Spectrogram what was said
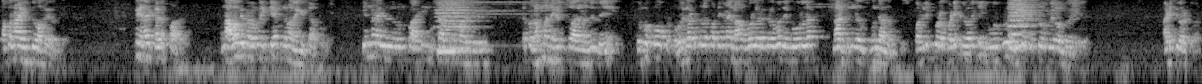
அப்போ நான் இந்துவாக இருந்தேன். இப்போ எனக்கு கடுப்பாக ஆனால் அவங்க தரப்புல கேட்க வாங்கி சாப்பிடுவோம். என்னடா இது ரொம்ப அடிமுட்டாட்டமாக இருக்குது? இப்போ நம்ம நிகழ்ச்சியாளர் சொல்லி ரொம்ப கோவப்பட்டோம் ஒரு கட்டத்தில் பார்த்தீங்கன்னா நான் ஊரில் இருக்கிற போது எங்கள் ஊரில் நான் சின்ன கொஞ்சம் அந்த பள்ளிக்கூடம் படிக்கிற வரைக்கும் எங்கள் ஊருக்குள்ள எந்த கிறிஸ்தவ பேர் வந்துருக்கு அடித்து வரட்டுவேன்.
